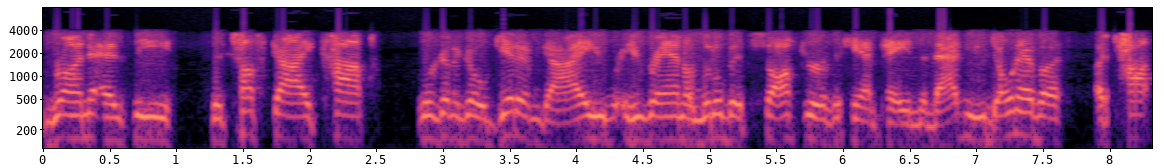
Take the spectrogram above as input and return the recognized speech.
run as the the tough guy cop. We're going to go get him guy. He, he ran a little bit softer of a campaign than that. You don't have a a top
